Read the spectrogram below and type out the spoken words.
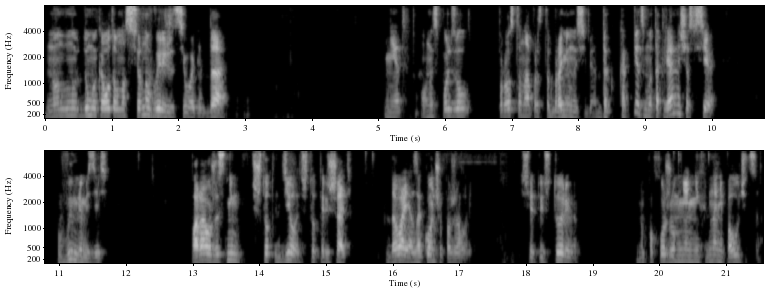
Но, ну, думаю, кого-то у нас все равно вырежет сегодня. Да. Нет, он использовал просто-напросто броню на себя. Да капец, мы так реально сейчас все вымрем здесь. Пора уже с ним что-то делать, что-то решать. Давай я закончу, пожалуй, всю эту историю. Но, похоже, у меня ни хрена не получится.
